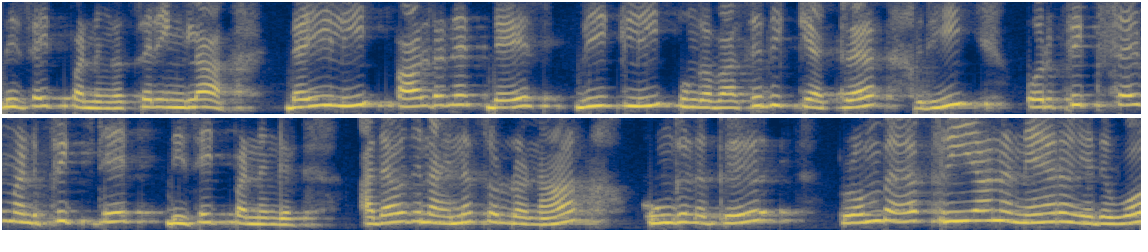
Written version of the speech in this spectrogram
டிசைட் பண்ணுங்கள் சரிங்களா? டெய்லி ஆல்டர்னேட் டேஸ் வீக்லி உங்கள் வசதிக்கேற்ற மாதிரி ஒரு fix time and fix date decide பண்ணுங்கள் அதாவது நான் என்ன சொல்கிறேன்னா உங்களுக்கு ரொம்ப ஃப்ரீயான நேரம் எதுவோ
